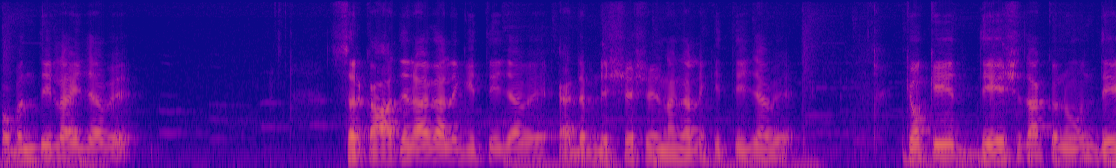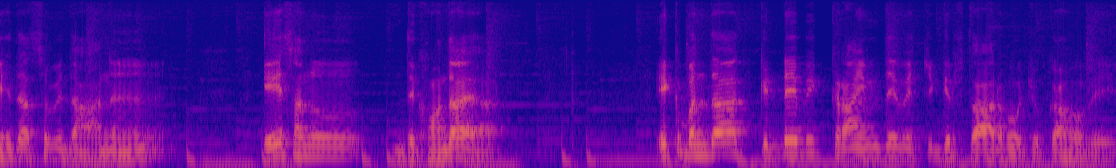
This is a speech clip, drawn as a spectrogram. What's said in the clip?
ਪਾਬੰਦੀ ਲਾਈ ਜਾਵੇ, ਸਰਕਾਰ ਦੇ ਨਾਲ ਗੱਲ ਕੀਤੀ ਜਾਵੇ ਐਡਮਿਨਿਸਟ੍ਰੇਸ਼ਨ ਨਾਲ ਗੱਲ ਕੀਤੀ ਜਾਵੇ ਕਿਉਂਕਿ ਦੇਸ਼ ਦਾ ਕਾਨੂੰਨ, ਦੇਸ਼ ਦਾ ਸੰਵਿਧਾਨ ਇਹ ਸਾਨੂੰ ਦਿਖਾਉਂਦਾ ਆ। ਇੱਕ ਬੰਦਾ ਕਿੱਡੇ ਵੀ ਕ੍ਰਾਈਮ ਦੇ ਵਿੱਚ ਗ੍ਰਿਫਤਾਰ ਹੋ ਚੁੱਕਾ ਹੋਵੇ,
